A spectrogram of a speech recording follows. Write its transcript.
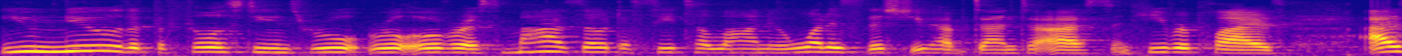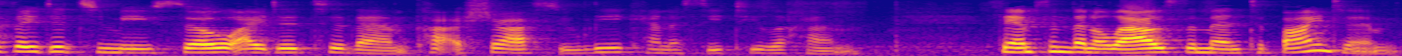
You knew that the Philistines rule, rule over us. Ma'azot asita lanu. What is this you have done to us? And he replies, as they did to me, so I did to them. Ka'ashrasuli kanasiti. Samson then allows the men to bind him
